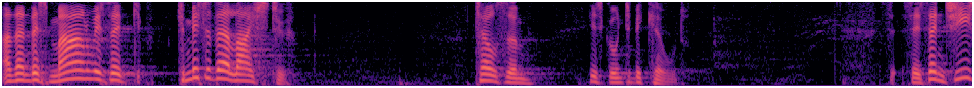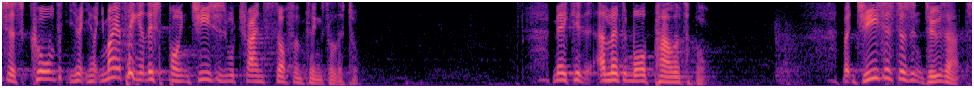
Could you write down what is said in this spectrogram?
And then this man, which they've committed their lives to, tells them he's going to be killed. It says, Then Jesus called, you might think at this point Jesus will try and soften things a little, make it a little more palatable. But Jesus doesn't do that.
